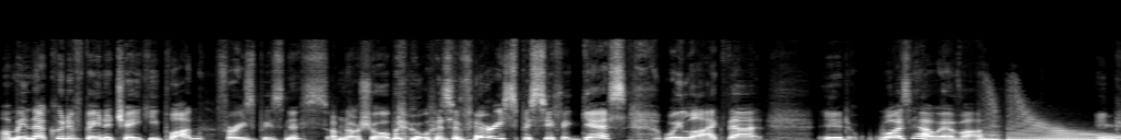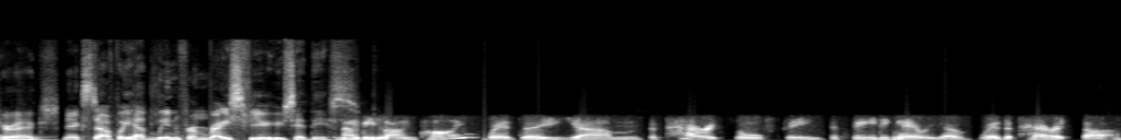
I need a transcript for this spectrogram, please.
I mean, that could have been a cheeky plug for his business. I'm not sure, but it was a very specific guess. We like that. It was, however, incorrect. Next up, we had Lynn from Raceview who said this. maybe Lone Pine, where the um, the parrots all feed, the feeding area where the parrots are.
